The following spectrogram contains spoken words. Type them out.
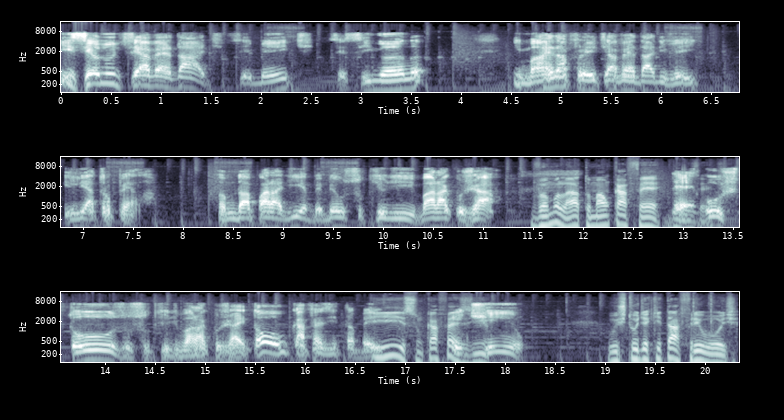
E se eu não disser a verdade, você mente, você se engana, e mais na frente a verdade vem e lhe atropela. Vamos dar uma paradinha, beber um suquinho de maracujá. Vamos lá, tomar um café. É gostoso o suquinho de maracujá. Então um cafezinho também. Isso, um cafezinho. Quentinho. O estúdio aqui tá frio hoje.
